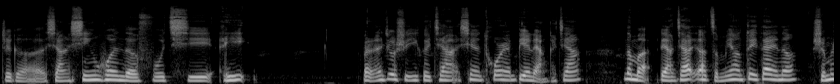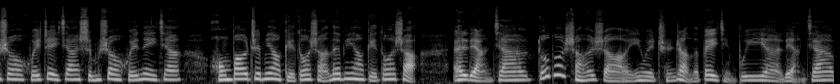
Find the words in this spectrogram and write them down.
这个像新婚的夫妻，诶，本来就是一个家，现在突然变两个家。那么两家要怎么样对待呢？什么时候回这家，什么时候回那家？红包这边要给多少，那边要给多少？哎，两家多多少少，因为成长的背景不一样，两家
